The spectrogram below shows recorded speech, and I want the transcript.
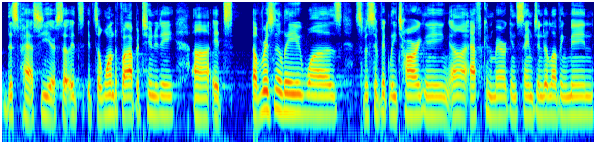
this past year. So it's it's a wonderful opportunity. Uh, it's originally was specifically targeting uh, African American same gender loving men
